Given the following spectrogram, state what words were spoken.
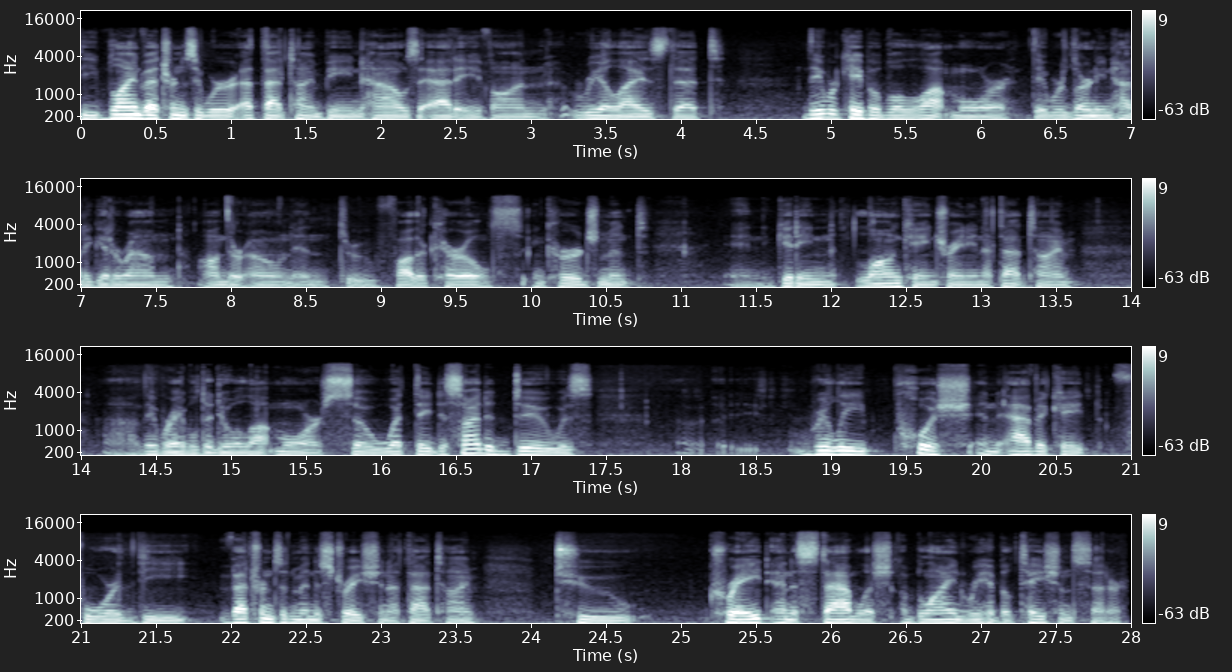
The blind veterans that were at that time being housed at Avon realized that they were capable a lot more. They were learning how to get around on their own and through Father Carroll's encouragement and getting long cane training at that time, uh, they were able to do a lot more. So what they decided to do was really push and advocate for the Veterans Administration at that time to create and establish a blind rehabilitation center.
